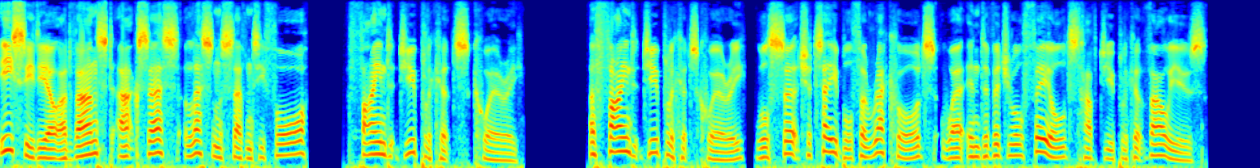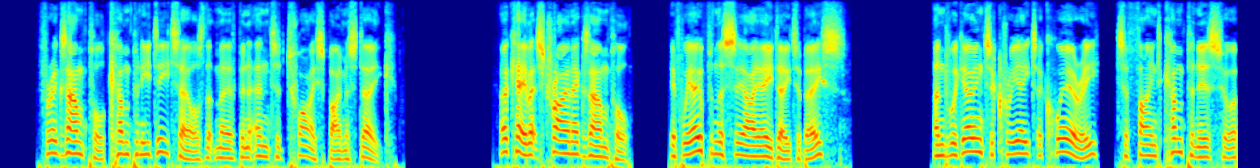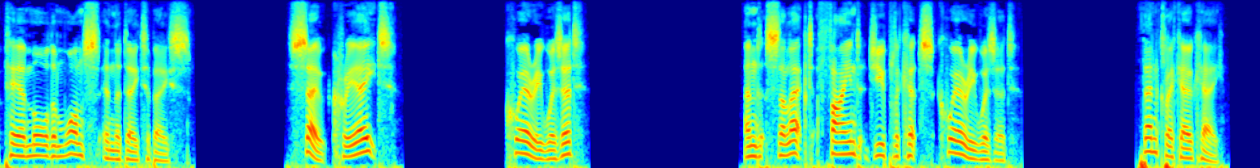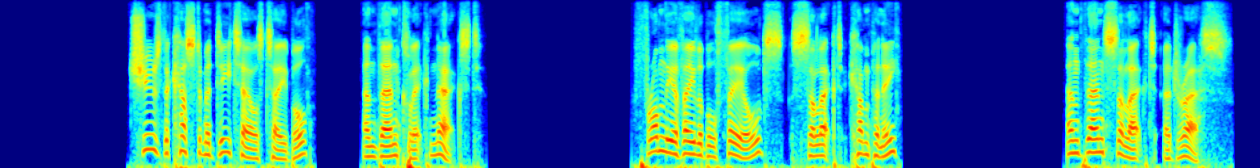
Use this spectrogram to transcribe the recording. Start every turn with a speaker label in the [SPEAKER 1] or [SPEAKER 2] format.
[SPEAKER 1] ECDL Advanced Access Lesson 74 Find Duplicates query. A find duplicates query will search a table for records where individual fields have duplicate values. For example, company details that may have been entered twice by mistake. OK, let's try an example. If we open the CIA database, and we're going to create a query to find companies who appear more than once in the database. So, create Query Wizard and select Find Duplicates Query Wizard. Then click OK. Choose the Customer Details table and then click Next. From the available fields, select Company and then select Address.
